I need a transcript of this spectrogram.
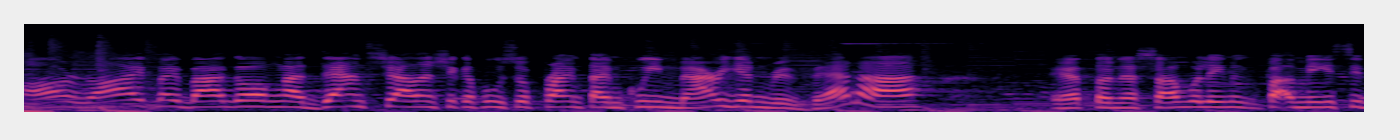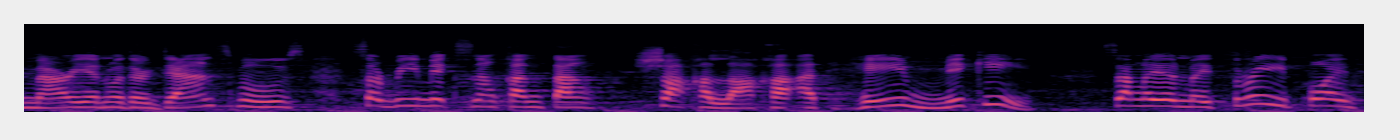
Alright, may bagong uh, dance challenge si Kapuso Primetime Queen Marian Rivera. Eto na siya, muling nagpa-amaze si Marian with her dance moves sa remix ng kantang Shakalaka at Hey Mickey. Sa ngayon may 3.4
